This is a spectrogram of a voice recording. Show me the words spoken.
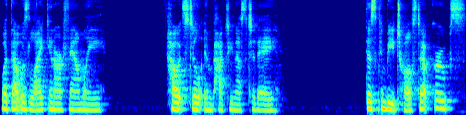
what that was like in our family, how it's still impacting us today. This can be 12 step groups,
